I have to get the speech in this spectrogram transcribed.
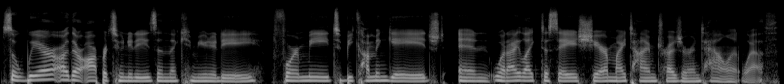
So where are there opportunities in the community for me to become engaged and what I like to say share my time, treasure and talent with?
